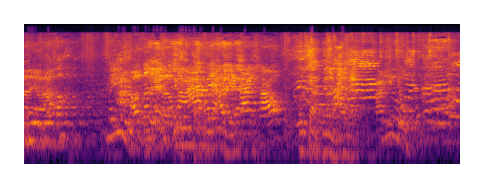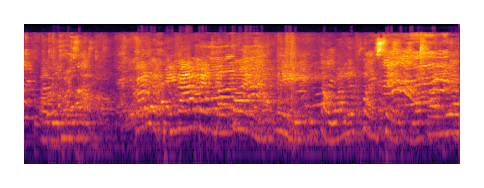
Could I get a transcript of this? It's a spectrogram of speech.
ไม่อยู่เขาต้องเห็นเรามาไม่อยากให้บ้านเขาเขาจัดไปไหนพี่จุ๊บเอาไปโทรศัพท์ก็เดี๋ยวปีหน้าเป็นน้องบอยกับน้องเองแต่ว่าเรื่องคอนเซ็ปต์แล้วก็เรื่อง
